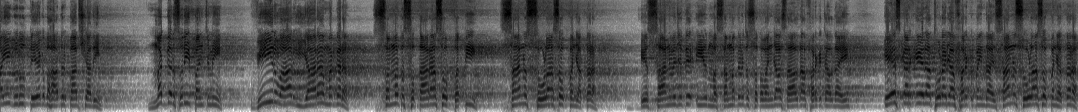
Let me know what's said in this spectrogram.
ਆ ਗਈ ਗੁਰੂ ਤੇਗ ਬਹਾਦਰ ਪਾਤਸ਼ਾਹ ਦੀ। ਮੱਗਰ ਸੁਰੀ ਪੰਚਮੀ, ਵੀਰਵਾਰ 11 ਮੱਗਰ, ਸੰਮਤ 1732 ਸਨ 1675 ਇਹ ਸਨ ਵਿੱਚ ਤੇ ਇਹ ਮਸੰਮਤ ਵਿੱਚ 57 ਸਾਲ ਦਾ ਫ਼ਰਕ ਚੱਲਦਾ ਏ। ਇਸ ਕਰਕੇ ਇਹਦਾ ਥੋੜਾ ਜਿਹਾ ਫ਼ਰਕ ਪੈਂਦਾ ਹੈ ਸਨ 1675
